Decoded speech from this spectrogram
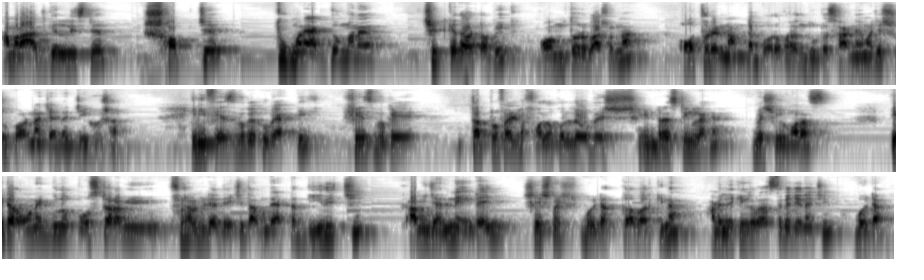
আমার আজকের লিস্টের সবচেয়ে তু মানে একদম মানে ছিটকে দেওয়ার টপিক অন্তর্বাসনা অথরের নামটা বড়, কারণ দুটো সারনেম আছে, সুপর্ণা চ্যাটার্জি ঘোষাল। ইনি ফেসবুকে খুব অ্যাক্টিভ ফেসবুকে তার প্রোফাইলটা ফলো করলেও বেশ ইন্টারেস্টিং লাগে, বেশ হিউমারাস এটার অনেকগুলো পোস্টার আমি সোশ্যাল মিডিয়া দেখছি, তার মধ্যে একটা দিয়ে দিচ্ছি। আমি জানি না এটাই শেষমেশ বইটার কভার কিনা। আমি লেখিকার কাছ থেকে জেনেছি, বইটা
